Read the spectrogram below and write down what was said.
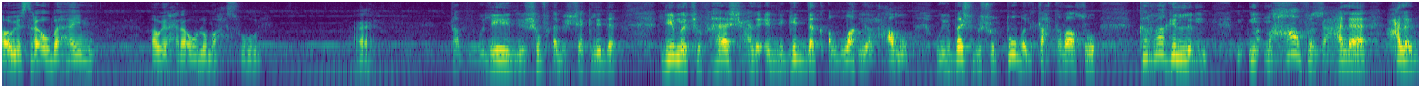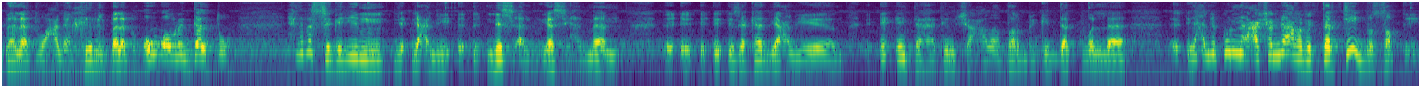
أو يسرقوا بهايمه أو يحرقوا له محصول. عارف. طب وليه نشوفها بالشكل ده؟ ليه ما نشوفهاش على إن جدك الله يرحمه ويبشبش الطوبة اللي تحت راسه كان راجل محافظ على على البلد وعلى خير البلد هو ورجالته. إحنا بس جايين يعني نسأل يا سي همام إذا كان يعني إنت هتمشي على ضرب جدك ولا يعني كنا عشان نعرف الترتيب بالظبط إيه؟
